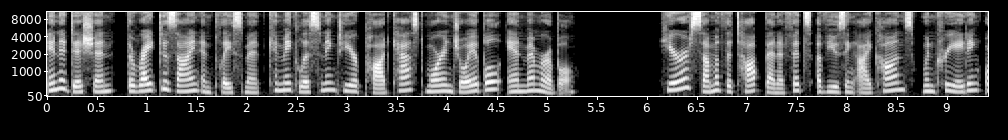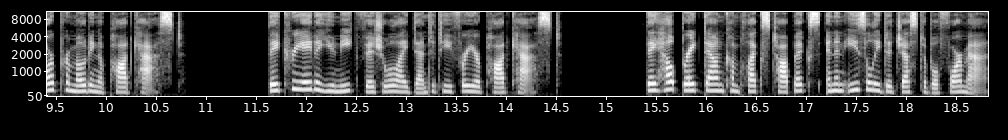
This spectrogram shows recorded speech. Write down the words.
In addition, the right design and placement can make listening to your podcast more enjoyable and memorable. Here are some of the top benefits of using icons when creating or promoting a podcast. They create a unique visual identity for your podcast. They help break down complex topics in an easily digestible format.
